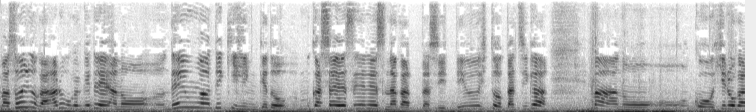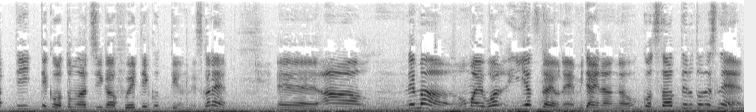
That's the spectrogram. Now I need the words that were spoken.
まあ、そういうのがあるおかげで、あの、電話できひんけど、昔は SNS なかったしっていう人たちが、まあ、あの、こう、広がっていって、こう、友達が増えていくっていうんですかね。えー、ああ、で、まあ、お前はいいやつだよね、みたいなのが、こう、伝わってるとですね、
